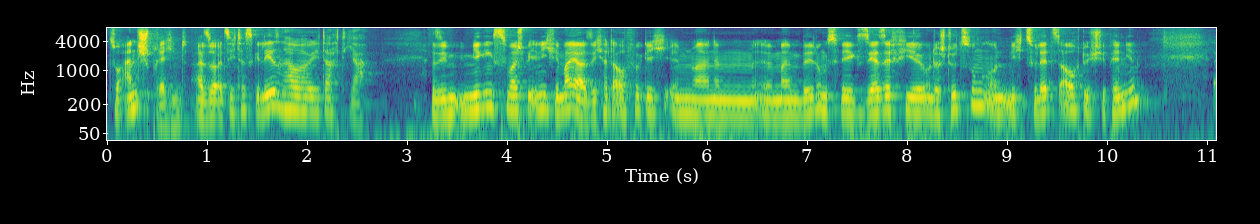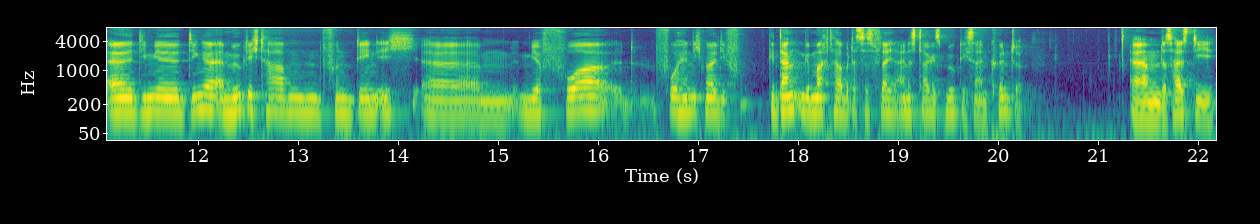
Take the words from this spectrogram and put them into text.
so ansprechend. Also als ich das gelesen habe, habe ich gedacht, ja. Also mir ging es zum Beispiel ähnlich wie Meier. Also ich hatte auch wirklich in meinem, in meinem Bildungsweg sehr, sehr viel Unterstützung und nicht zuletzt auch durch Stipendien äh, die mir Dinge ermöglicht haben, von denen ich äh, mir vor, vorher nicht mal die Gedanken gemacht habe, dass das vielleicht eines Tages möglich sein könnte. Ähm, das heißt, die,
